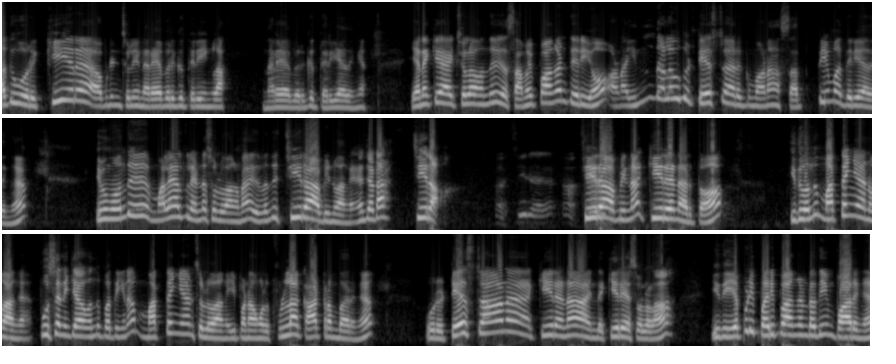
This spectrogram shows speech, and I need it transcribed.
அது ஒரு கீரை அப்படின்னு சொல்லி நிறைய பேருக்கு தெரியுங்களா? நிறைய பேருக்கு தெரியாதுங்க. எனக்கே ஆக்சுவலாக வந்து சமைப்பாங்கன்னு தெரியும். ஆனால் இந்த அளவுக்கு டேஸ்ட்டாக இருக்குமானா சத்தியமாக தெரியாதுங்க. இவங்க வந்து மலையாளத்தில் என்ன சொல்லுவாங்கன்னா இது வந்து சீரா அப்படின்வாங்க ஏன் சேட்டா சீரா. சீரா அப்படின்னா கீரைன்னு அர்த்தம். இது வந்து மத்தங்கான்வாங்க பூசணிக்காய் வந்து பார்த்தீங்கன்னா மத்தங்கான்னு சொல்லுவாங்க. இப்போ நான் உங்களுக்கு ஃபுல்லாக காட்டுறேன் பாருங்க. ஒரு டேஸ்டான கீரைனா இந்த கீரையை சொல்லலாம். இது எப்படி பறிப்பாங்கன்றதையும் பாருங்க.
